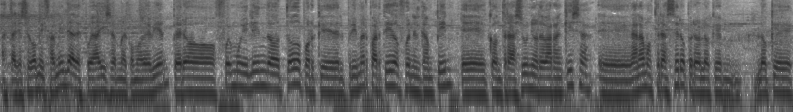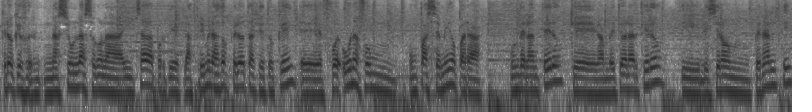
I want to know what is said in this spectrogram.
hasta que llegó mi familia, después ahí ya me acomodé bien. Pero fue muy lindo todo porque del primer partido fue en el Campín eh, contra Junior de Barranquilla. Eh, ganamos 3 a 0, pero lo que, lo que creo que nació un lazo con la hinchada porque las primeras dos pelotas que toqué, eh, fue, una fue un, pase mío para un delantero que gambeteó al arquero y le hicieron penalti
